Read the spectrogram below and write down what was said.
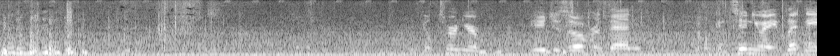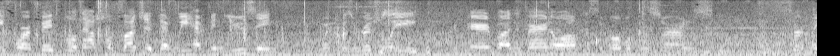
If you'll turn your pages over then we will continue a litany for a faithful national budget that we have been using, which was originally prepared by the Maryknoll Office of Global Concerns and certainly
